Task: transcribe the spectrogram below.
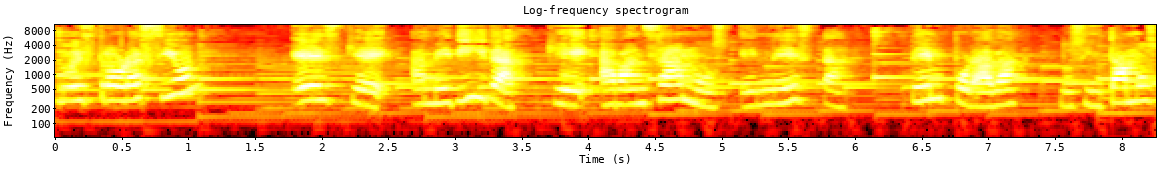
Nuestra oración es que a medida que avanzamos en esta temporada nos sintamos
